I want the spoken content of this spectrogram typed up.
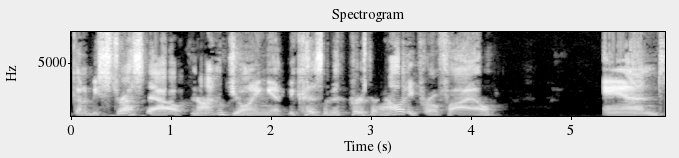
going to be stressed out, not enjoying it because of his personality profile. And,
